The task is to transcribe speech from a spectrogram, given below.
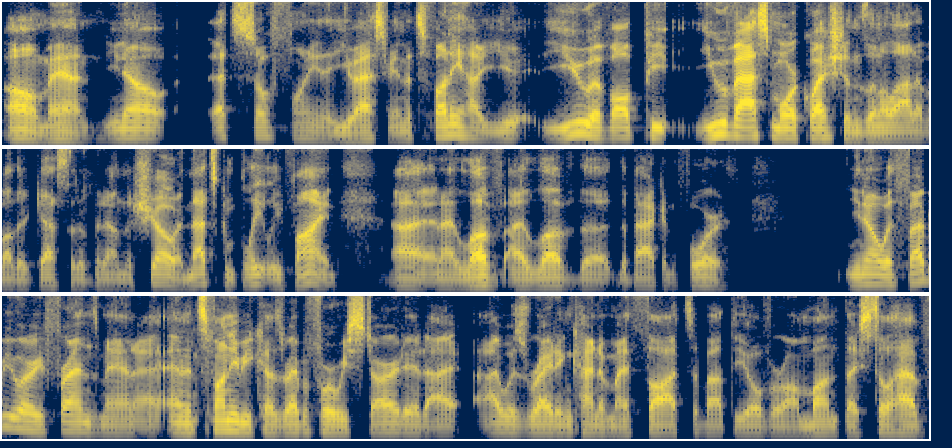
Oh man, you know that's so funny that you asked me, and it's funny how you you have all pe- you've asked more questions than a lot of other guests that have been on the show, and that's completely fine. Uh, and I love I love the the back and forth you know, with February friends, man, and it's funny because right before we started, I I was writing kind of my thoughts about the overall month. I still have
